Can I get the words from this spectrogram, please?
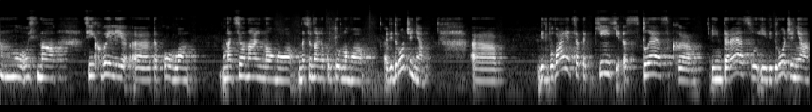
ну ось на цій хвилі е, такого національного національно-культурного відродження е, відбувається такий сплеск і інтересу і відродження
